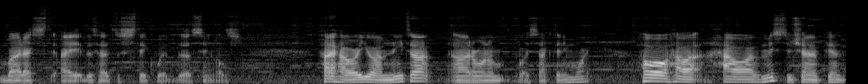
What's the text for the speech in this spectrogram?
but I, I decided to stick with the singles. Hi, how are you? I'm Nita. I don't want to voice act anymore. Oh, how, how I've missed you, champion.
